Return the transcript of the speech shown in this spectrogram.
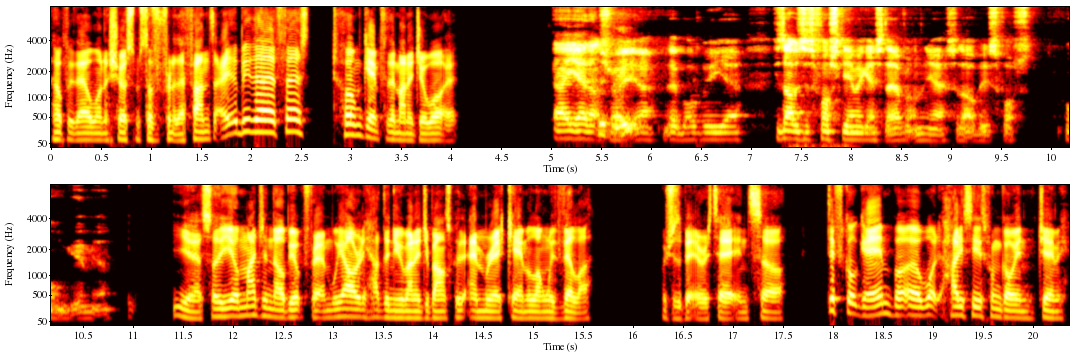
Hopefully they'll want to show some stuff in front of their fans. It'll be the first home game for the manager, won't it? Uh, yeah, that's right. Yeah, it will be. Yeah, because that was his first game against Everton. Yeah, so that'll be his first home game. Yeah. Yeah, so you imagine they'll be up for it. And we already had the new manager bounce with Emery came along with Villa, which was a bit irritating. So difficult game, but uh, what? How do you see this one going, Jamie?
